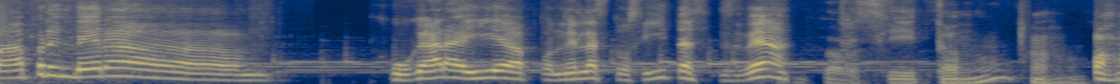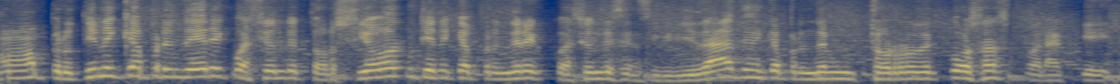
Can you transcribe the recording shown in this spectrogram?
va a aprender a jugar ahí a poner las cositas que se vea. Torcito, ¿no? Ajá. pero tiene que aprender ecuación de torsión, tiene que aprender ecuación de sensibilidad, tiene que aprender un chorro de cosas para que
